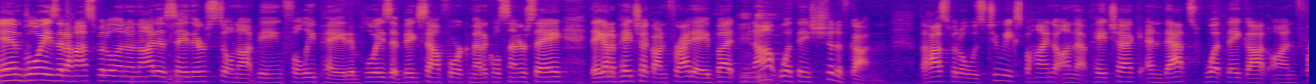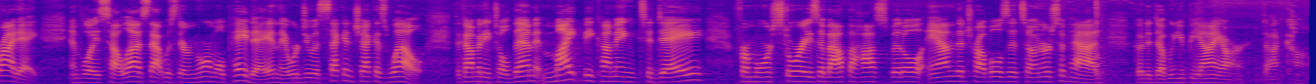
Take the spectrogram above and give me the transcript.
Employees at a hospital in Oneida say they're still not being fully paid. Employees at Big South Fork Medical Center say they got a paycheck on Friday, but not what they should have gotten. The hospital was two weeks behind on that paycheck, and that's what they got on Friday. Employees tell us that was their normal payday, and they were due a second check as well. The company told them it might be coming today. For more stories about the hospital and the troubles its owners have had, go to WBIR.com.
